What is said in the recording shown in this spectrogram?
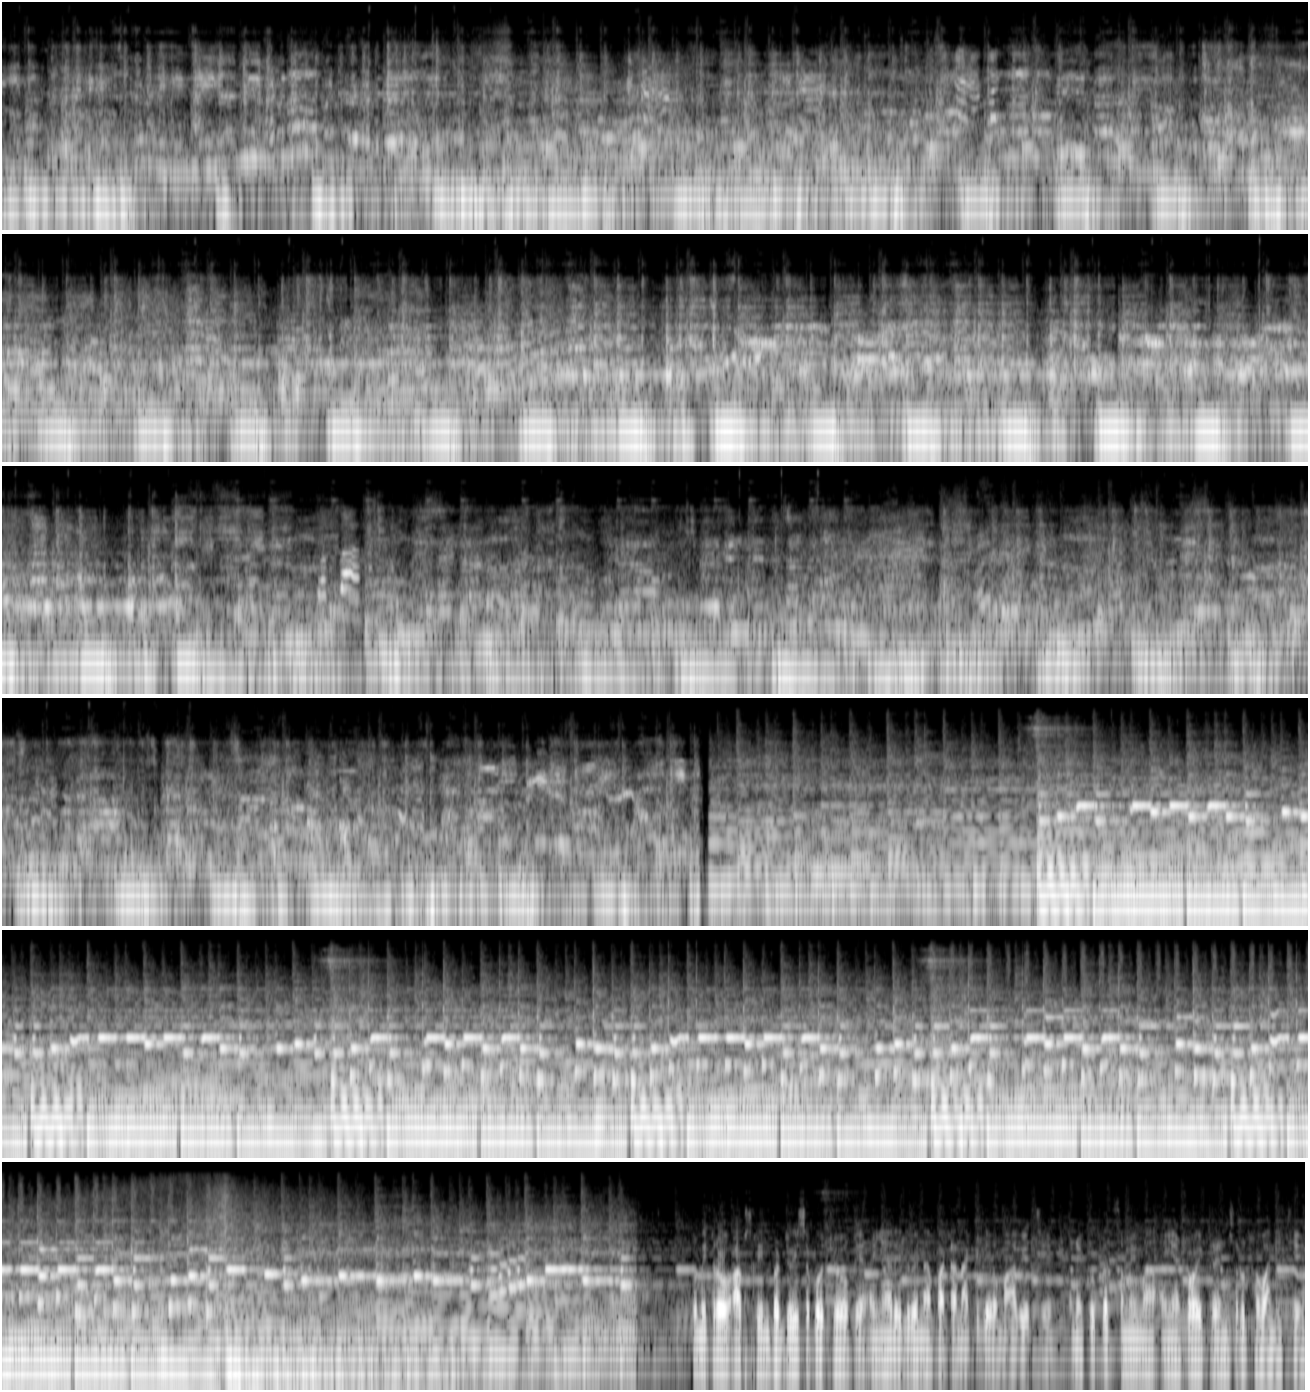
તો મિત્રો, આપ સ્ક્રીન પર જોઈ શકો છો કે અહીંયા રેલવેના પાટા નાખી દેવામાં આવ્યા છે અને ટૂંક જ સમયમાં અહીંયા ટોય ટ્રેન શરૂ થવાની છે.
